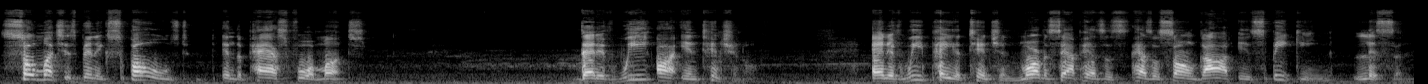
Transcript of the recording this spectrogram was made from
So much has been exposed in the past 4 months that if we are intentional and if we pay attention, Marvin Sapp has a, has a song, God is speaking, listen.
